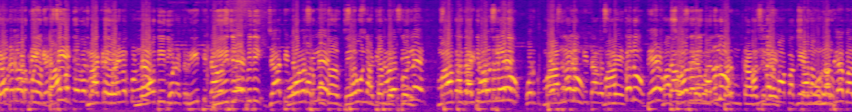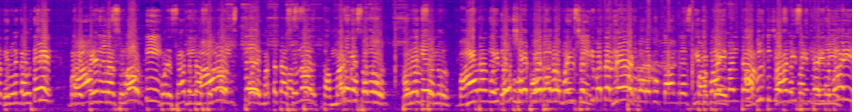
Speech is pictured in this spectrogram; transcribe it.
ఓట్లాడుకునే బాధ్యత ఎవరిదంటే మోదీది బీజేపీది ఓట్లాడుకుంటున్నారు దేవుణ్ణి అడ్డం పెట్టుకొని మాకు అది పట్టలేదు మా అన్నలు మా అక్కలు మా సోదరి మనులు అందరూ మా పక్షాన ఉన్నారు. ఎందుకంటే కాంగ్రెస్ అభివృద్ధి చేసినటువంటి ఉన్నాయి.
